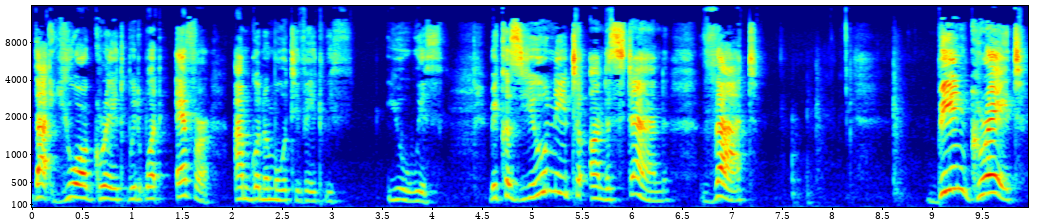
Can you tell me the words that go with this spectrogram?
that you are great with whatever I'm going to motivate with you with. Because you need to understand that being great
